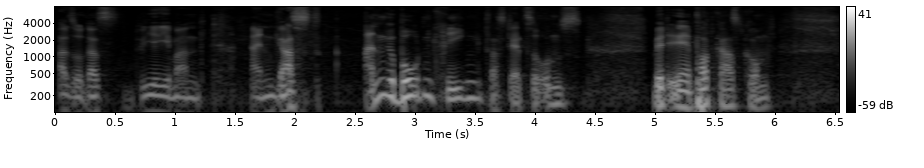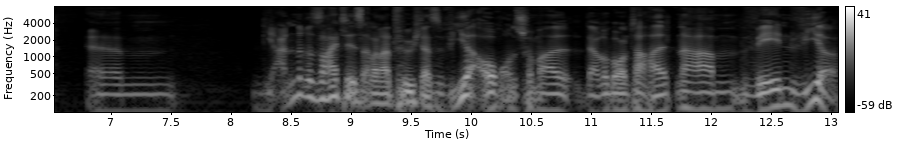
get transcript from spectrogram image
also dass wir jemand, einen Gast angeboten kriegen, dass der zu uns mit in den Podcast kommt. Ähm, die andere Seite ist aber natürlich, dass wir auch uns schon mal darüber unterhalten haben, wen wir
